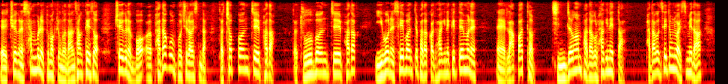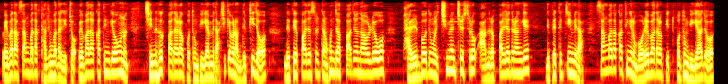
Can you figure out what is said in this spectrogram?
예, 최근에 3분의 1 토막 정도 난 상태에서 최근에 뭐, 어, 바닥은 보시를 하겠습니다. 자, 첫 번째 바닥, 자, 두 번째 바닥, 이번에 세 번째 바닥까지 확인했기 때문에 예, 락바텀 진정한 바닥을 확인했다. 바닥은 세 종류가 있습니다. 외바닥, 쌍바닥, 다중바닥이 있죠. 외바닥 같은 경우는 진흙바닥이라 보통 비교합니다. 쉽게 말하면 늪이죠. 늪에 빠졌을 때는 혼자 빠져나오려고 발버둥을 치면 칠수록 안으로 빨려 들어간 게 늪의 특징입니다. 쌍바닥 같은 경우는 모래바닥으로 비, 보통 비교하죠.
